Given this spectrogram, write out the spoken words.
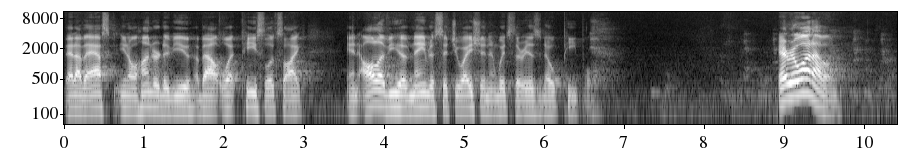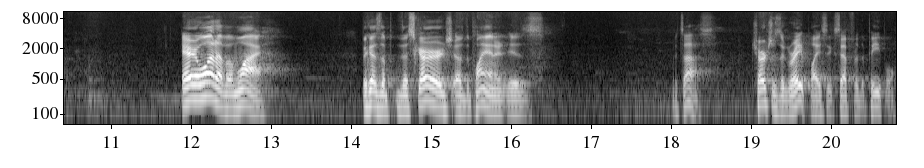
that I've asked, you know, a hundred of you about what peace looks like, and all of you have named a situation in which there is no people. Every one of them. Every one of them. Why? Because the, the scourge of the planet is it's us. Church is a great place except for the people.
